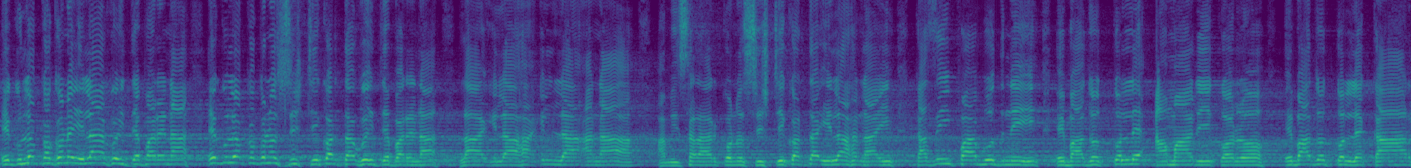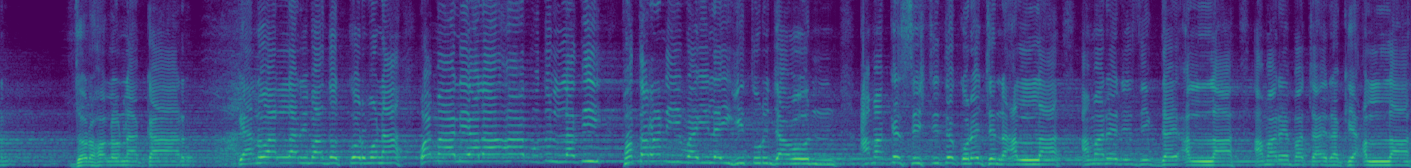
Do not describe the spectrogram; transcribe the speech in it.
এগুলো কখনো ইলাহ হইতে পারে না। এগুলো কখনো সৃষ্টিকর্তা হইতে পারে না। লা ইলাহা ইল্লা আনা। আমি ছাড়া আর কোনো সৃষ্টিকর্তা ইলাহ নাই, কাজেই পাবুদ নেই। এবাদত করলে আমারই করো। এবাদত করলে কার? জোর হলো না কার? কেন আল্লাহর ইবাদত করব না? আমাকে সৃষ্টিতে করেছেন আল্লাহ। আমারে রিজিক দেয় আল্লাহ। আমারে বাঁচায় রাখে আল্লাহ।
